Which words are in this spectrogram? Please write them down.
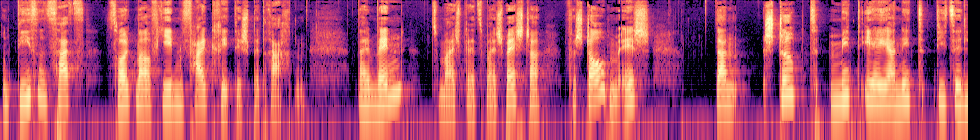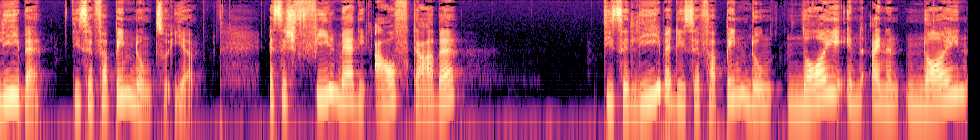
Und diesen Satz sollte man auf jeden Fall kritisch betrachten. Weil wenn zum Beispiel jetzt meine Schwester verstorben ist, dann stirbt mit ihr ja nicht diese Liebe, diese Verbindung zu ihr. Es ist vielmehr die Aufgabe, diese Liebe, diese Verbindung neu in einen neuen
